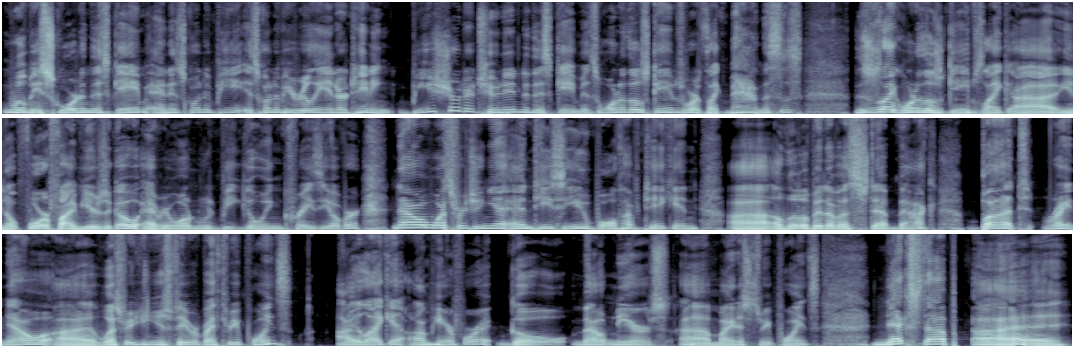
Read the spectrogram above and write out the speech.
will be scored in this game and it's going to be it's going to be really entertaining be sure to tune into this game it's one of those games where it's like man this is this is like one of those games like uh you know four or five years ago everyone would be going crazy over now west virginia and tcu both have taken uh, a little bit of a step back but right now uh, west virginia is favored by three points I like it. I'm here for it. Go Mountaineers, uh, minus three points. Next up, uh,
